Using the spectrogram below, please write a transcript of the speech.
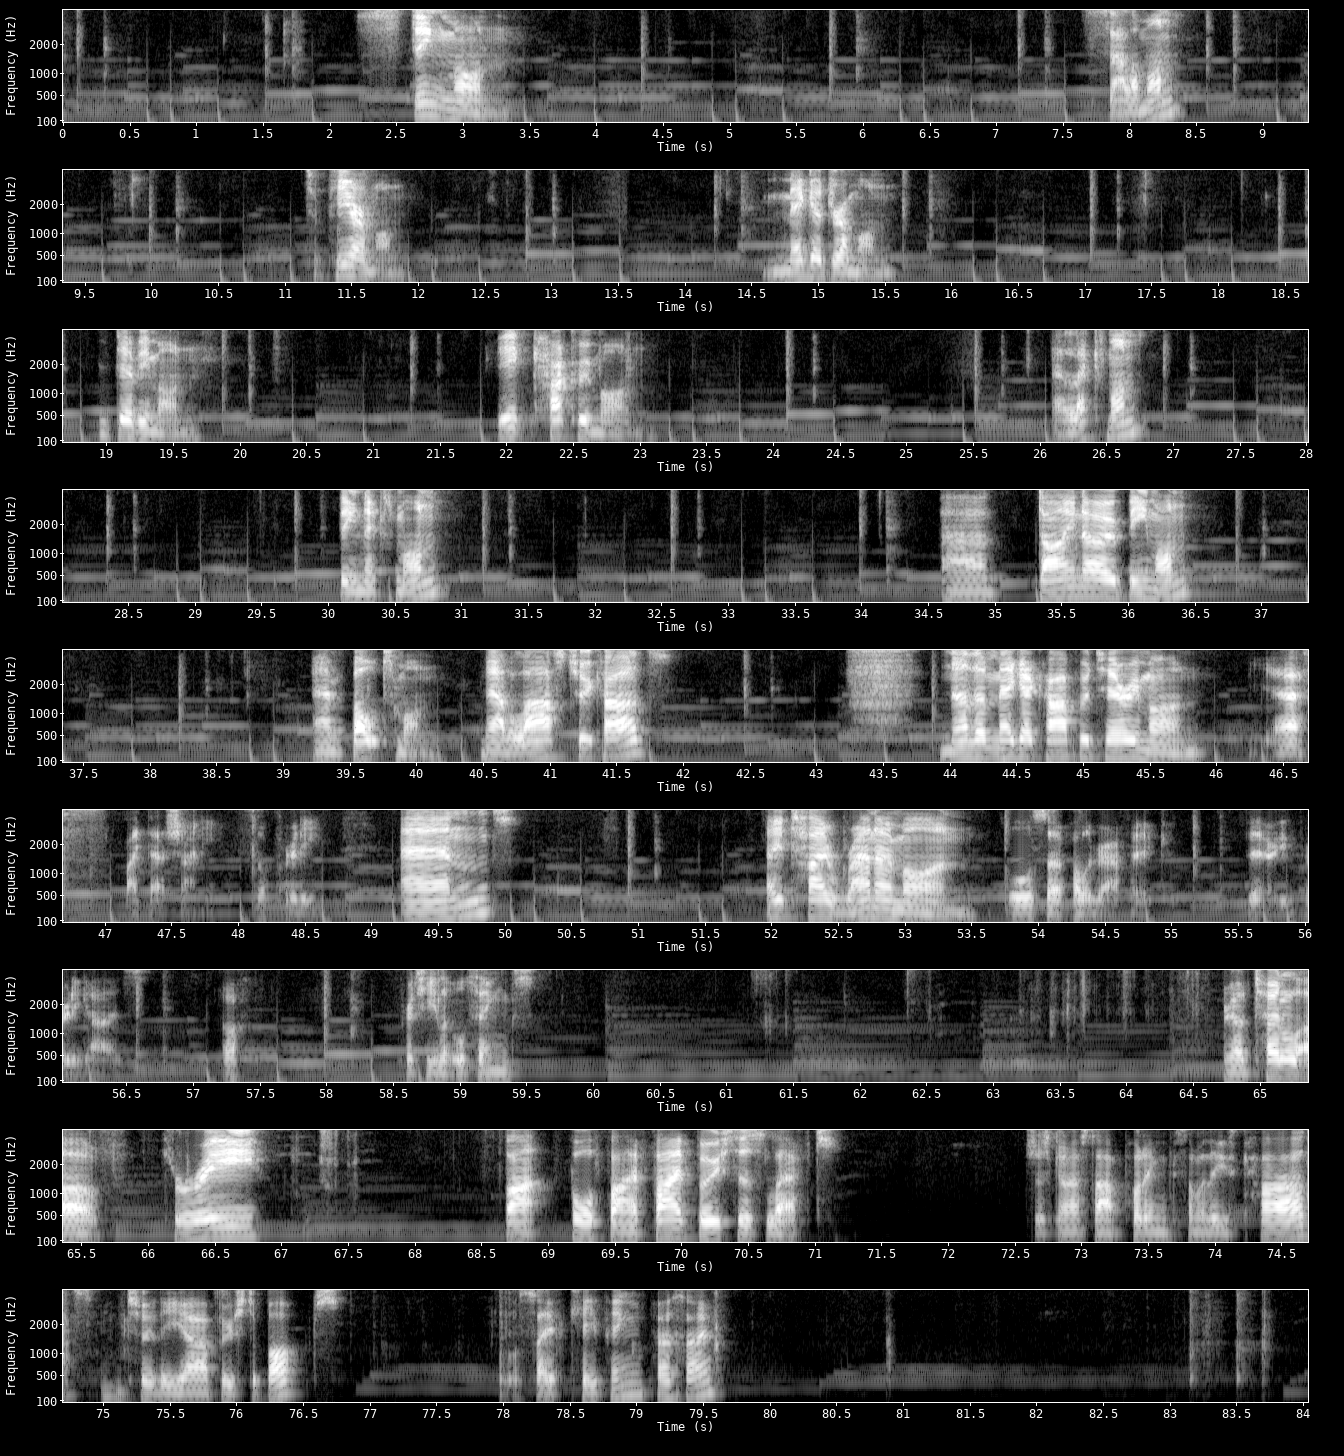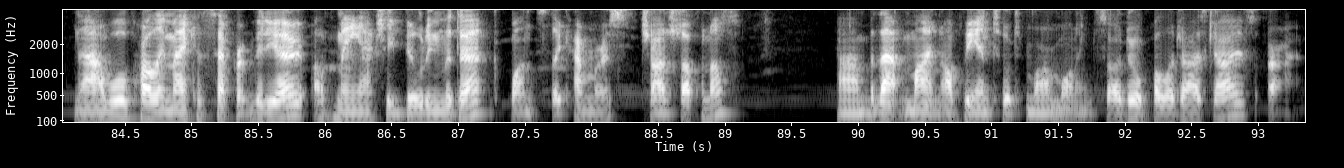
Stingmon. Salamon. Tapirmon. Megadramon. Devimon. Ikakumon. Elecmon. Phoenixmon. Uh, Dino Beemon. And Boltmon. Now, the last two cards. Another Mega Kabuterimon. Yes, like that shiny. So pretty. And a Tyrannomon. Also holographic. Very pretty, guys. Oh, pretty little things. We got a total of three, five, four, five, five boosters left. Just gonna start putting some of these cards into the uh, booster box for safekeeping per se. Now we'll probably make a separate video of me actually building the deck once the camera is charged up enough. Um, but that might not be until tomorrow morning, so I do apologize, guys. All right.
